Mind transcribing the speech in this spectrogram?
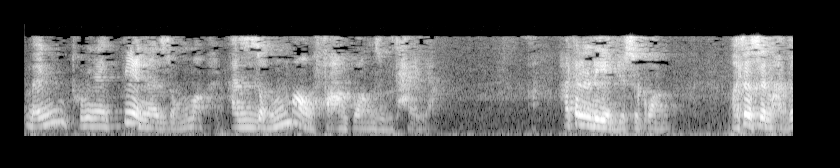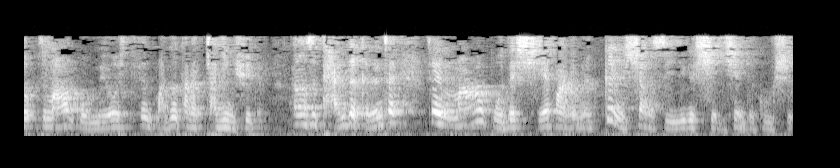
门徒面前变了容貌，他容貌发光如太阳，他的脸就是光。啊，这是马窦，这马果没有，这马窦大概加进去的。当时谈的可能在在马果的写法里面，更像是一个显现的故事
